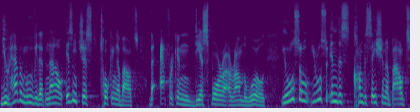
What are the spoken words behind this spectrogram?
you have a movie that now isn't just talking about the African diaspora around the world. You're also you're also in this conversation about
